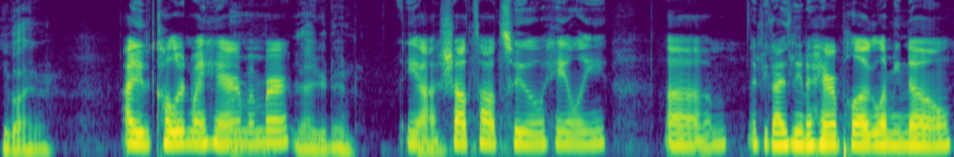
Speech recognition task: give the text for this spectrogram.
You bought hair? i colored my hair Uh, remember Yeah, you did. Yeah, shouts out to Haley. Um, if you guys need a hair plug, let me know.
